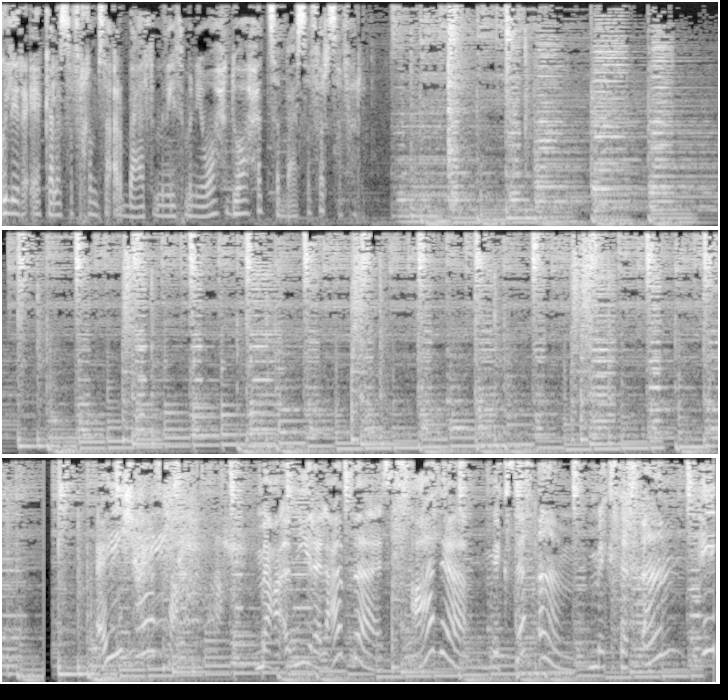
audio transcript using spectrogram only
قولي رأيك على صفر خمسة أربعة ثمانية واحد سبعة صفر صفر. عيشها صح مع أميرة العباس على مكتف أم. مكتف أم هي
